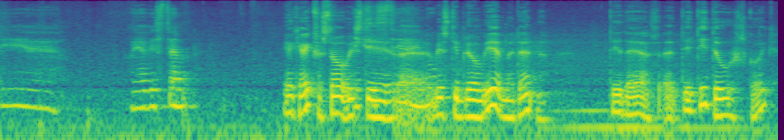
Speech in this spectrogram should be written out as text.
Det, øh, og jeg vidste den. Jeg kan ikke forstå, hvis de, øh, hvis de blev ved med den. Det der, det, de døde sgu ikke.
